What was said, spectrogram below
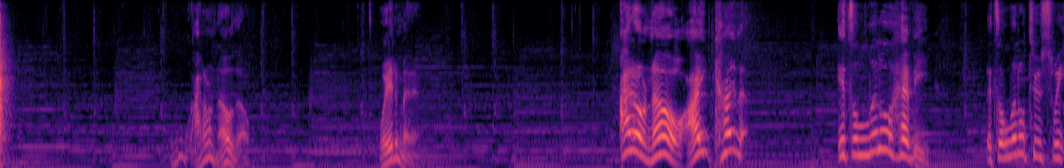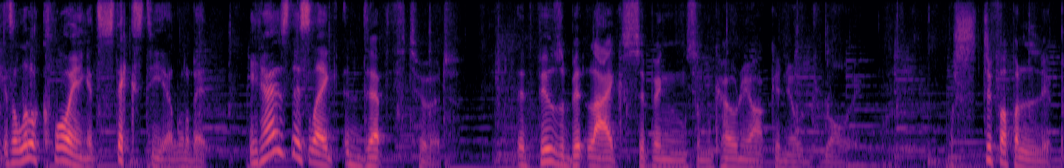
Ooh, I don't know though. Wait a minute. I don't know. I kind of. It's a little heavy. It's a little too sweet. It's a little cloying. It sticks to you a little bit. It has this like depth to it. It feels a bit like sipping some cognac in your drawing. Stiff up a lip.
